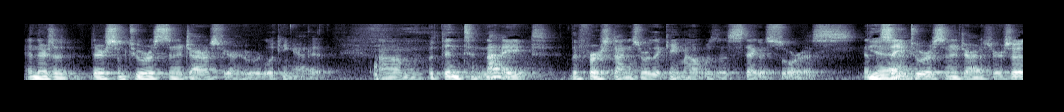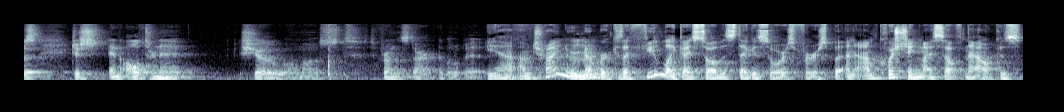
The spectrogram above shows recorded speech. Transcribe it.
and there's a there's some tourists in a gyrosphere who are looking at it. Um, but then tonight, the first dinosaur that came out was a Stegosaurus, and Yeah. the same tourists in a gyrosphere. So it's just an alternate show almost from the start a little bit. Yeah, I'm trying to remember because I feel like I saw the Stegosaurus first, but and I'm questioning myself now because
